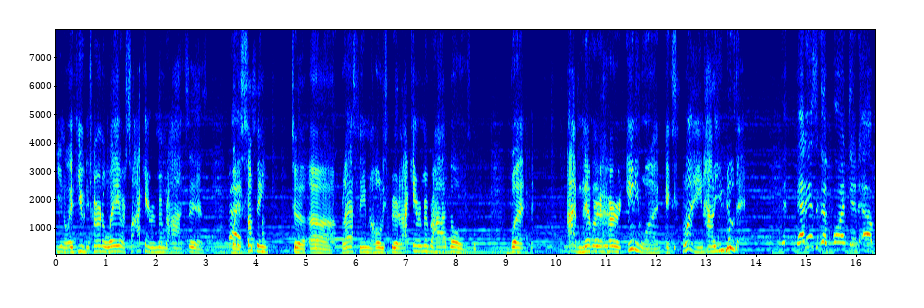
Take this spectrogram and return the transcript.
you know, if you turn away or so I can't remember how it says, right. but it's something to uh, blaspheme the Holy Spirit. I can't remember how it goes, but I've never heard anyone explain how you do that. That is a good point that um,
